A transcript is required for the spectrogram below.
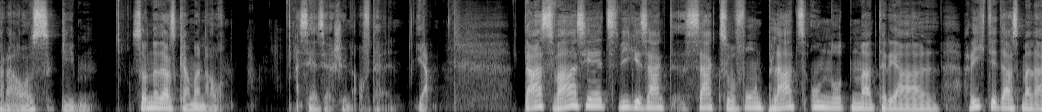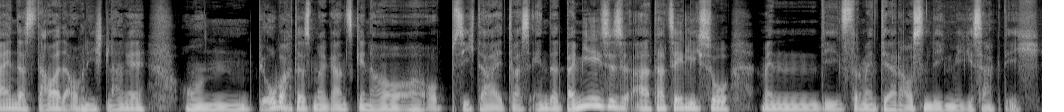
rausgeben, sondern das kann man auch sehr, sehr schön aufteilen. Ja. Das war's jetzt. Wie gesagt, Saxophon, Platz und Notenmaterial. Richte das mal ein, das dauert auch nicht lange und beobachte das mal ganz genau, äh, ob sich da etwas ändert. Bei mir ist es äh, tatsächlich so, wenn die Instrumente draußen liegen, wie gesagt, ich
